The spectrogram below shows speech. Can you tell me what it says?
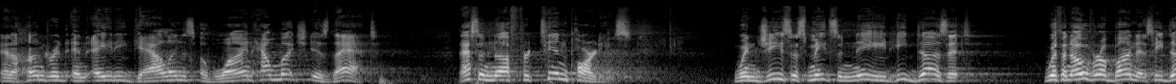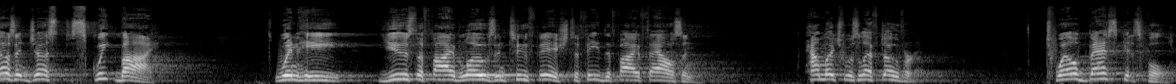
and 180 gallons of wine? How much is that? That's enough for 10 parties. When Jesus meets a need, he does it with an overabundance. He doesn't just squeak by. When he used the five loaves and two fish to feed the 5,000, how much was left over? Twelve baskets full.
